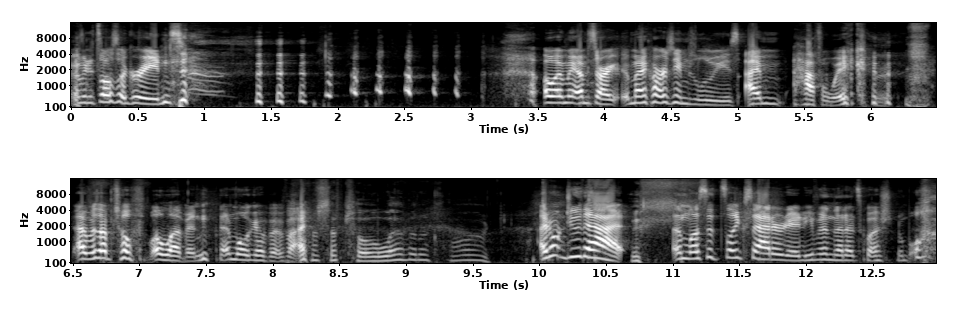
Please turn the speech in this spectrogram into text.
I mean, it's also green. Oh, I mean, I'm sorry. My car's name's Louise. I'm half awake. I was up till 11 and woke up at 5. I was up till eleven o'clock. I don't do that unless it's like Saturday, and even then it's questionable.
